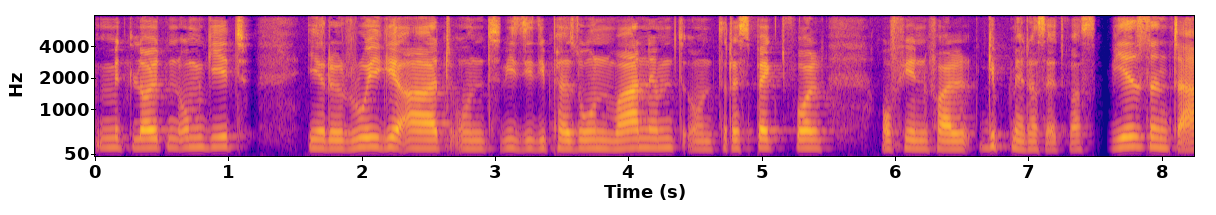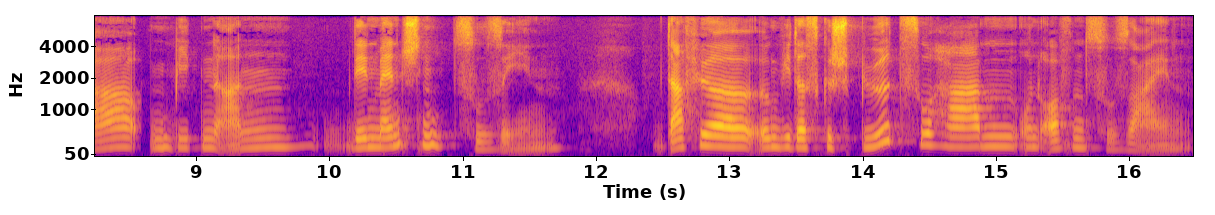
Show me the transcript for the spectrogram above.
mit Leuten umgeht, ihre ruhige Art und wie sie die Person wahrnimmt und respektvoll auf jeden Fall gibt mir das etwas. Wir sind da und bieten an, den Menschen zu sehen. Dafür irgendwie das Gespür zu haben und offen zu sein.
